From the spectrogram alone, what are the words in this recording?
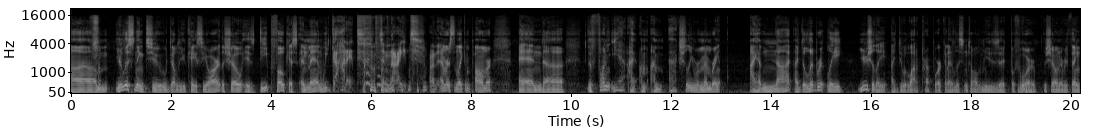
Um, you're listening to WKCR. The show is Deep Focus, and man, we got it tonight on Emerson, Lake and Palmer. And uh, the funny, yeah, I, I'm I'm actually remembering. I have not. I deliberately. Usually, I do a lot of prep work and I listen to all the music before Mm-hmm. the show and everything.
